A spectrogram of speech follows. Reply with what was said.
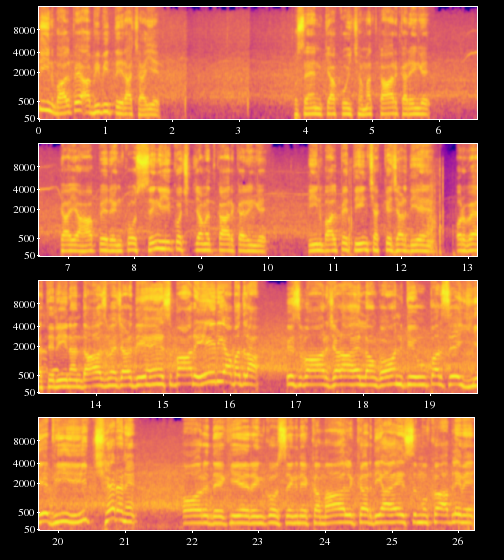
तीन बाल पे अभी भी तेरह चाहिए। हुसैन, क्या कोई चमत्कार करेंगे? क्या यहाँ पे रिंकू सिंह ही कुछ चमत्कार करेंगे? तीन बाल पे तीन छक्के जड़ दिए हैं और बेहतरीन अंदाज में जड़ दिए हैं। इस बार एरिया बदला। इस बार जड़ा है लॉन्गॉन के ऊपर से। ये भी छः रन है। और देखिए, रिंकू सिंह ने कमाल कर दिया है इस मुकाबले में।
